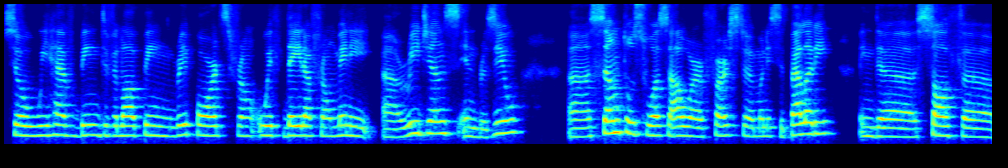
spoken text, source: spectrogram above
So we have been developing reports from with data from many uh, regions in Brazil. Uh, Santos was our first uh, municipality in the south uh,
